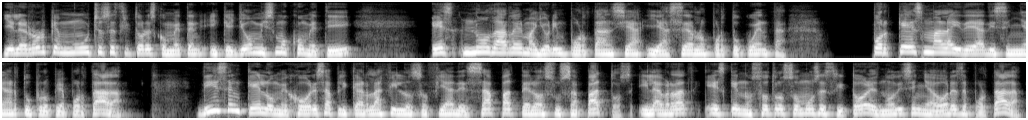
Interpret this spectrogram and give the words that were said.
y el error que muchos escritores cometen y que yo mismo cometí es no darle mayor importancia y hacerlo por tu cuenta. ¿Por qué es mala idea diseñar tu propia portada? Dicen que lo mejor es aplicar la filosofía de zapatero a sus zapatos, y la verdad es que nosotros somos escritores, no diseñadores de portada.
